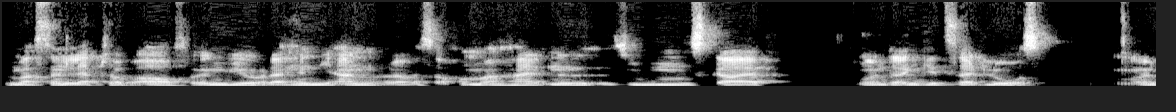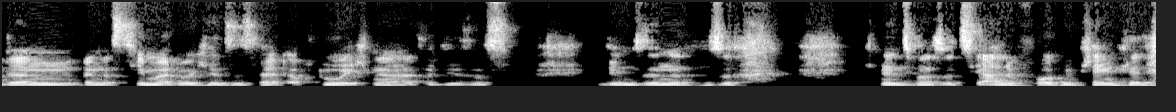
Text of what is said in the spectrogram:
du machst deinen Laptop auf irgendwie oder Handy an oder was auch immer halt, ne? Zoom, Skype und dann geht's halt los. Und dann, wenn das Thema durch ist, ist es halt auch durch. Ne? Also dieses, in dem Sinne, so, nenne es mal soziale Vorgeplänkel.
